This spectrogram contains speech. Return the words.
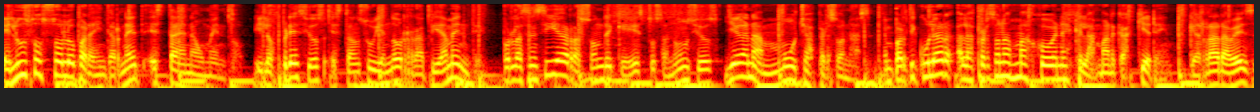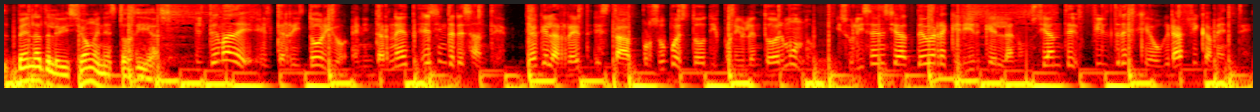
El uso solo para Internet está en aumento y los precios están subiendo rápidamente, por la sencilla razón de que estos anuncios llegan a muchas personas, en particular a las personas más jóvenes que las marcas quieren, que rara vez ven la televisión en estos días. El tema del el territorio en Internet es interesante, ya que la red está, por supuesto, disponible en todo el mundo, y su licencia debe requerir que el anunciante filtre geográficamente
